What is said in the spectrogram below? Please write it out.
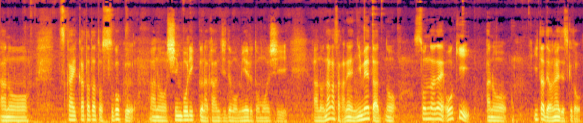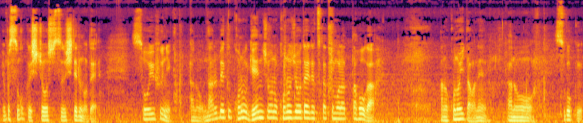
あの使い方だとすごくあのシンボリックな感じでも見えると思うしあの長さがね2 m のそんなね大きいあの板ではないですけどやっぱりすごく主張してるので。そういうふうにあのなるべくこの現状のこの状態で使ってもらった方があのこの板はねあのすごく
